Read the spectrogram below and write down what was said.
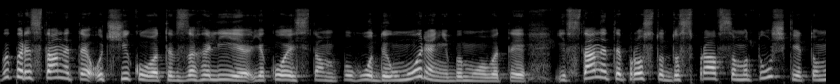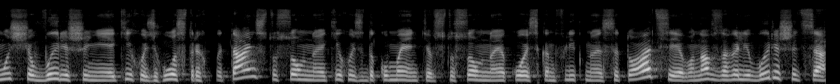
Ви перестанете очікувати взагалі якоїсь там погоди у моря, ніби мовити, і встанете просто до справ самотужки, тому що вирішення якихось гострих питань стосовно якихось документів, стосовно якоїсь конфліктної ситуації, вона взагалі вирішиться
